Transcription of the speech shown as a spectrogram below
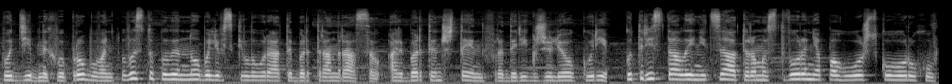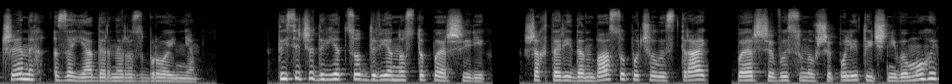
подібних випробувань виступили нобелівські лауреати Бертран Рассел, Альберт Ейнштейн, Фредерік Жюліо Курі, котрі стали ініціаторами створення пагожського руху вчених за ядерне роззброєння. 1991 рік шахтарі Донбасу почали страйк, перше висунувши політичні вимоги,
